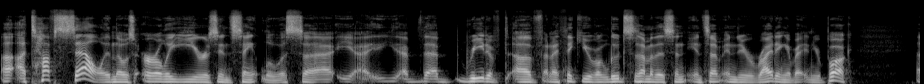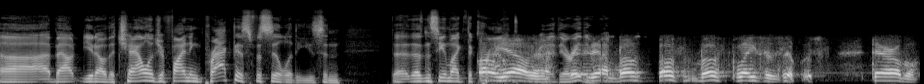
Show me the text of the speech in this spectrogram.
a, a tough sell in those early years in St. Louis. Uh, the read of, of, and I think you allude to some of this in, in some in your writing about in your book uh, about you know the challenge of finding practice facilities and. That doesn't seem like the crowd oh, yeah, really there either. Yeah, right? both both both places it was terrible.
